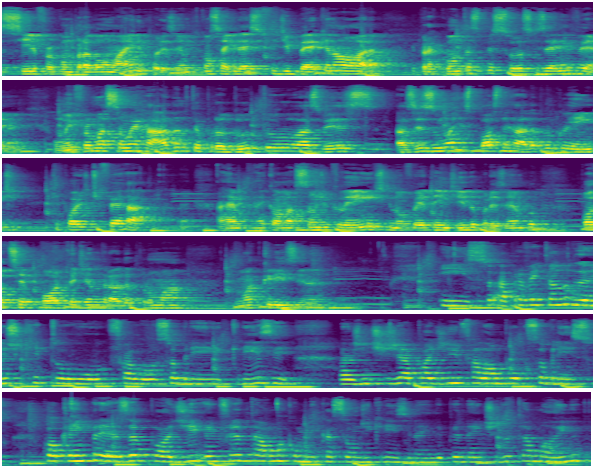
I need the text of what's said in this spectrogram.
Se ele for comprado online, por exemplo, consegue dar esse feedback na hora. E para quantas pessoas quiserem ver, né? Uma informação errada no teu produto, às vezes, às vezes uma resposta errada para o cliente que pode te ferrar. Né? A reclamação de cliente que não foi atendida, por exemplo, pode ser porta de entrada para uma, uma crise, né? Isso, aproveitando o gancho que tu falou sobre crise, a gente já pode falar um pouco sobre isso. Qualquer empresa pode enfrentar uma comunicação de crise, né, independente do tamanho,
